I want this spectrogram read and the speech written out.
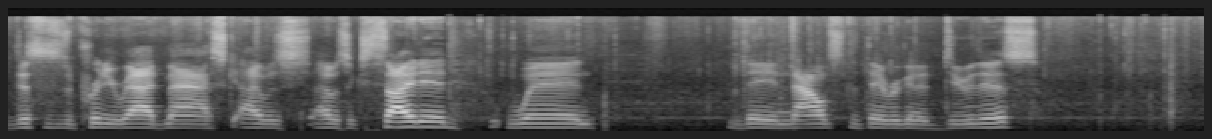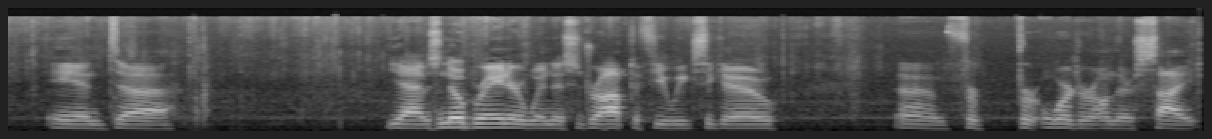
this is a pretty rad mask. I was I was excited when they announced that they were going to do this, and uh, yeah, it was a no-brainer when this dropped a few weeks ago um, for for order on their site.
